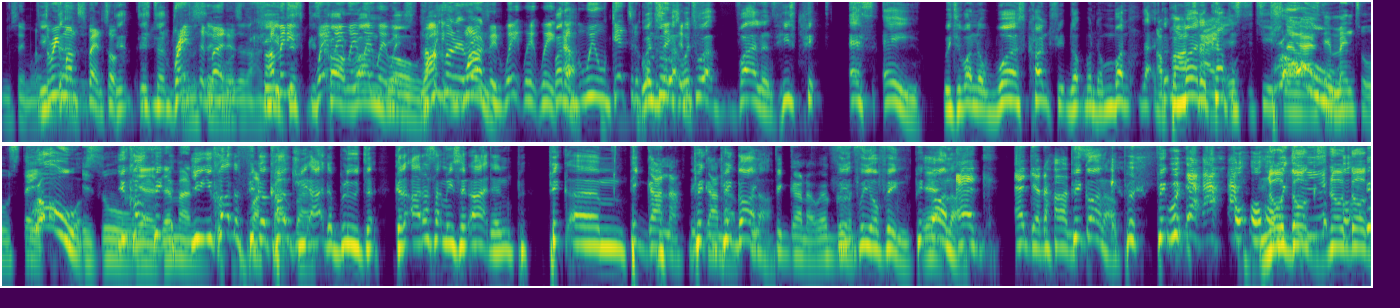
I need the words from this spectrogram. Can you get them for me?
I'm saying more You- Three that- months span. So, this- this the- rapes and murders. more How many? This- this wait, wait, can't wait, wait, run, wait, wait. bro. How Why many- can't it Marvin, run? wait, wait, wait. Brother, Um, we will get to the We're talking, conversation. about, we're talking about violence. He's picked SA, which is one of the worst countries. The, the, like, the murder capital. institutionalized Bro. their mental state. Bro, is all. you can't Yeah, pick. man- You, you can't just pick a Fuck up, country out of the blue. To, Cause uh, that's like me saying, all right, then pick um Pick Ghana. Pick, Pick- Ghana. pick Ghana. Pick, pick Ghana. We're for, good. for your thing. Pick Yeah. Ghana. Egg. Egg and hugs. Pick Ghana. Pick, pick, or, or, No or, dogs, no or, dogs.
